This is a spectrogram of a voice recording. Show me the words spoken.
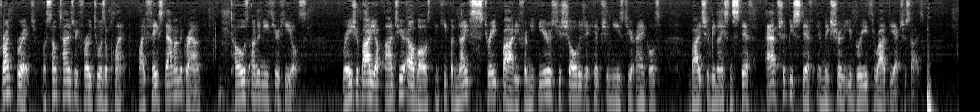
Front bridge, or sometimes referred to as a plank. Lie face down on the ground, toes underneath your heels. Raise your body up onto your elbows and keep a nice straight body from your ears, your shoulders, your hips, your knees to your ankles. Body should be nice and stiff, abs should be stiff, and make sure that you breathe throughout the exercise.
